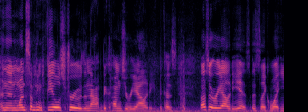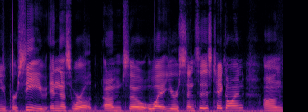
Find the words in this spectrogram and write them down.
And then once something feels true, then that becomes your reality because that's what reality is. It's like what you perceive in this world. Um, so what your senses take on. Um,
